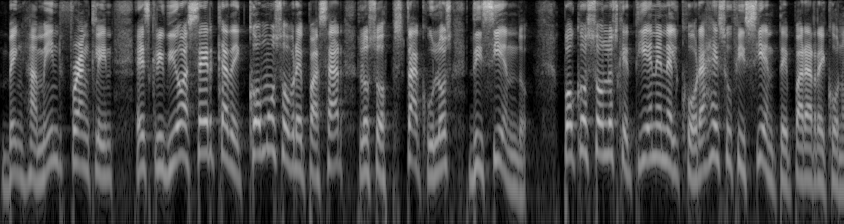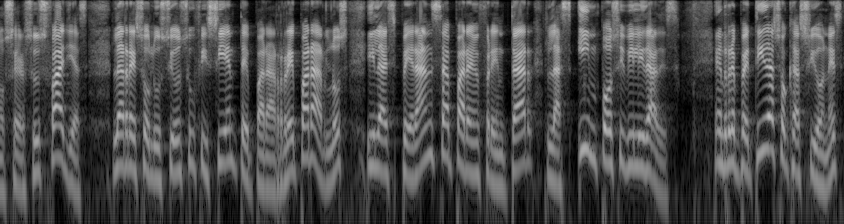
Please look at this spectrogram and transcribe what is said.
Benjamin Franklin escribió acerca de cómo sobrepasar los obstáculos diciendo, pocos son los que tienen el coraje suficiente para reconocer sus fallas, la resolución suficiente para repararlos y la esperanza para enfrentar las imposibilidades. En repetidas ocasiones,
